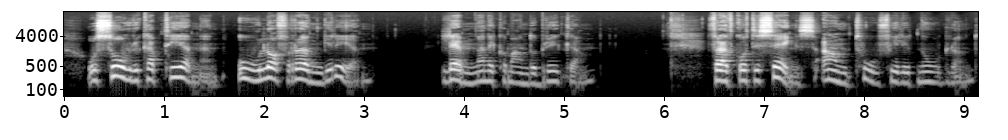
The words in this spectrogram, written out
och såg hur kaptenen Olof Rönngren lämnade kommandobryggan. för att gå till sängs antog Filip Nordlund.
